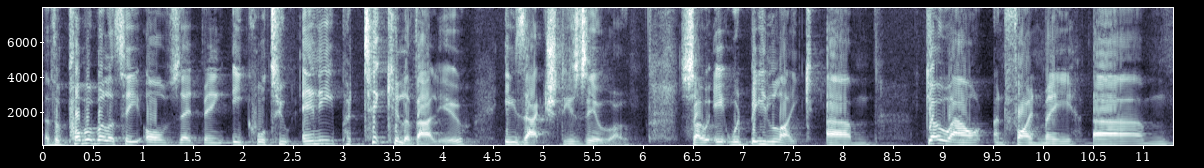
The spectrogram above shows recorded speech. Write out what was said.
the probability of z being equal to any particular value is actually zero. So it would be like um, go out and find me um,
